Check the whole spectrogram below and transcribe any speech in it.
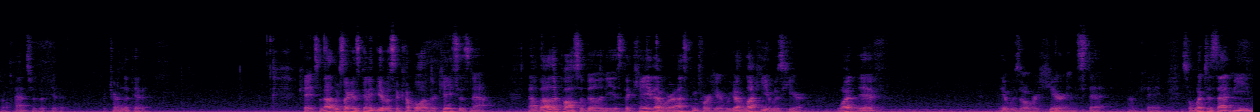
So answer the pivot. Return the pivot. Okay, so that looks like it's going to give us a couple other cases now. Now the other possibility is the k that we're asking for here, we got lucky it was here. What if it was over here instead? Okay, so what does that mean?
